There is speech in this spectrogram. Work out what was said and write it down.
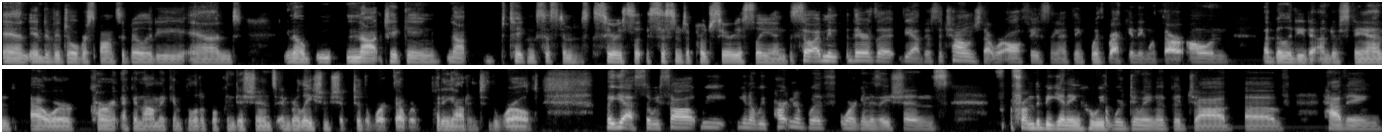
and individual responsibility and you know not taking not taking systems seriously systems approach seriously. And so i mean there's a yeah there's a challenge that we're all facing i think with reckoning with our own ability to understand our current economic and political conditions in relationship to the work that we're putting out into the world but yes, yeah, so we saw we you know we partnered with organizations from the beginning who we were doing a good job of having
